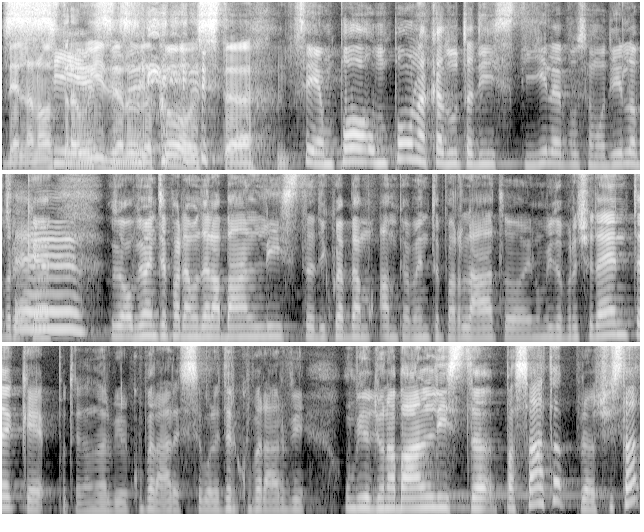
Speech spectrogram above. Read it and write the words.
della Sì, nostra sì, Wizard sì. of the Coast. Sì, è un po', un po' una caduta di stile, possiamo dirlo, perché ovviamente parliamo della ban list di cui abbiamo ampiamente parlato in un video precedente, che potete andarvi a recuperare se volete recuperarvi un video di una ban list passata, però ci sta.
